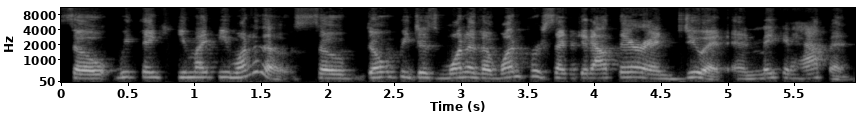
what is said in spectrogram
So we think you might be one of those. So don't be just one of the 1%. Get out there and do it and make it happen.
